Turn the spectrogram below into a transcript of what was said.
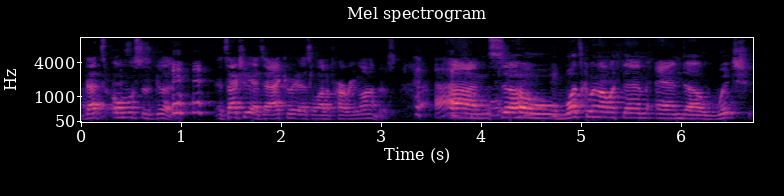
That's almost as good. it's actually as accurate as a lot of heart rate monitors. Um, so what's going on with them, and uh, which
